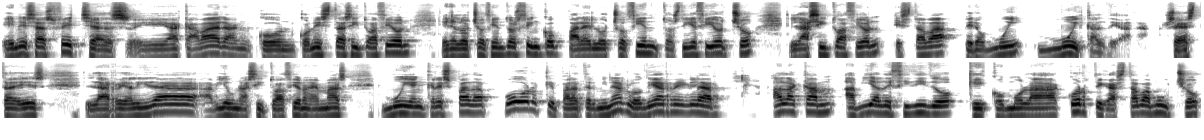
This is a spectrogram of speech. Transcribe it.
en esas fechas eh, acabaran con, con, esta situación, en el 805, para el 818, la situación estaba, pero muy, muy caldeada. O sea, esta es la realidad. Había una situación además muy encrespada porque para terminarlo de arreglar, Alacam había decidido que como la corte gastaba mucho,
